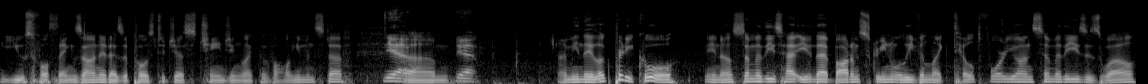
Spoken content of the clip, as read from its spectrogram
useful things on it as opposed to just changing like the volume and stuff Yeah. um yeah. i mean they look pretty cool you know some of these have even that bottom screen will even like tilt for you on some of these as well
